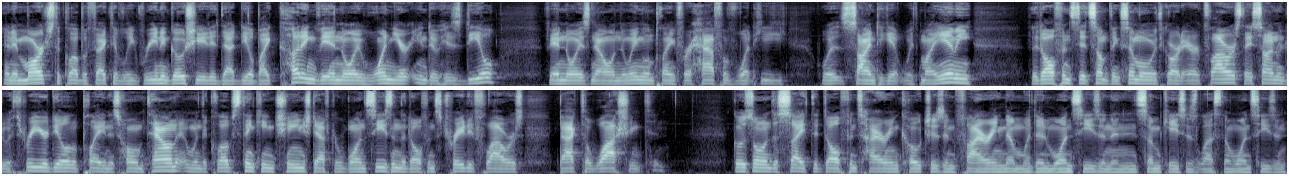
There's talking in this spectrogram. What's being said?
And in March, the club effectively renegotiated that deal by cutting Van Noy one year into his deal. Van Noy is now in New England playing for half of what he was signed to get with Miami. The Dolphins did something similar with guard Ereck Flowers. They signed him to a three year deal to play in his hometown, and when the club's thinking changed after one season, the Dolphins traded Flowers back to Washington. Goes on to cite the Dolphins hiring coaches and firing them within one season, and in some cases, less than one season.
